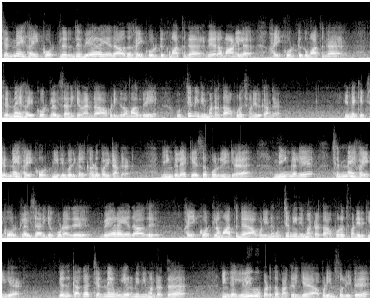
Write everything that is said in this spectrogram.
சென்னை ஹைகோர்ட்லேருந்து வேறு ஏதாவது ஹைகோர்ட்டுக்கு மாற்றுங்க வேறு மாநில ஹைகோர்ட்டுக்கு மாற்றுங்க சென்னை ஹைகோர்ட்டில் விசாரிக்க வேண்டாம் அப்படிங்கிற மாதிரி உச்சநீதிமன்றத்தை அப்ரோச் பண்ணியிருக்காங்க. இன்றைக்கி சென்னை ஹைகோர்ட் நீதிபதிகள் கடுப்பாயிட்டாங்க. நீங்களே கேஸை போடுறீங்க. நீங்களே சென்னை ஹைகோர்ட்டில் விசாரிக்கக்கூடாது வேறு ஏதாவது ஹைகோர்ட்டில் மாற்றுங்க அப்படின்னு உச்சநீதிமன்றத்தை அப்ரோச் பண்ணியிருக்கீங்க. எதுக்காக சென்னை உயர்நீதிமன்றத்தை நீங்கள் இழிவுபடுத்த பார்க்குறீங்க அப்படின்னு சொல்லிட்டு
